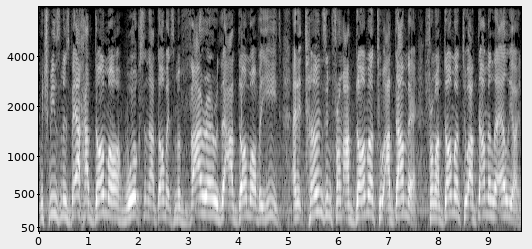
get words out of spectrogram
which means mizbeach adama works in adama. It's mevarer the adama of a yid, and it turns him from adama to adame, from adama to Adam Elyon.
